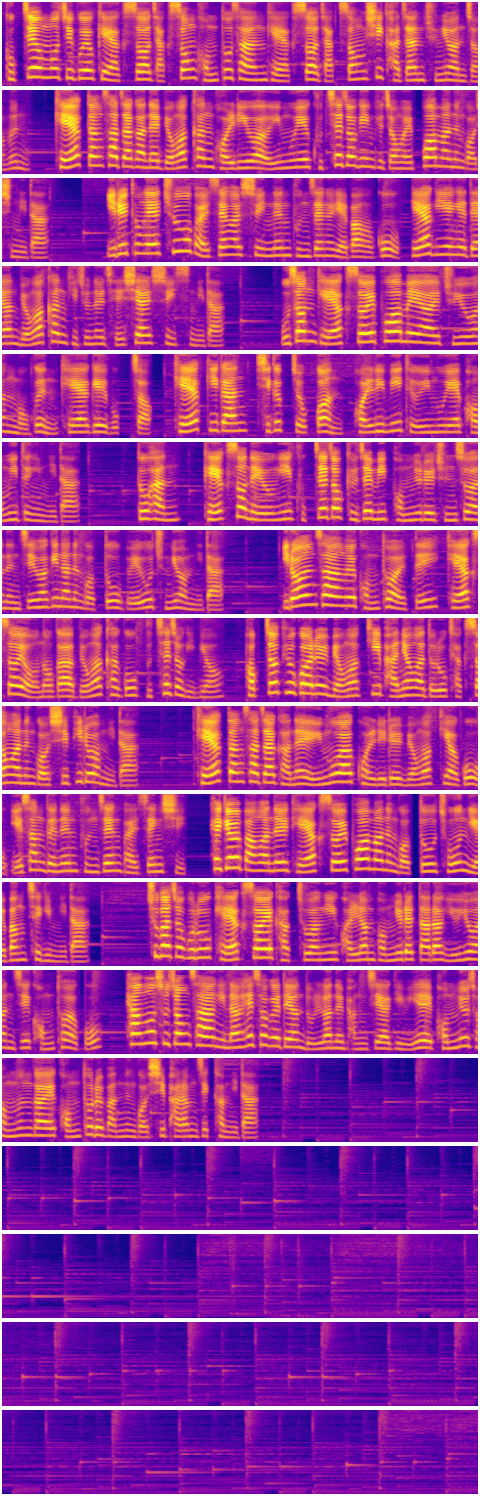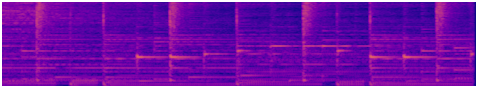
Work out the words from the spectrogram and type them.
국제업무지구역 계약서 작성 검토사항 계약서 작성 시 가장 중요한 점은 계약 당사자 간의 명확한 권리와 의무의 구체적인 규정을 포함하는 것입니다. 이를 통해 추후 발생할 수 있는 분쟁을 예방하고 계약 이행에 대한 명확한 기준을 제시할 수 있습니다. 우선 계약서에 포함해야 할 주요 항목은 계약의 목적, 계약 기간, 지급 조건, 권리 및 의무의 범위 등입니다. 또한 계약서 내용이 국제적 규제 및 법률을 준수하는지 확인하는 것도 매우 중요합니다. 이러한 사항을 검토할 때 계약서의 언어가 명확하고 구체적이며 법적 효과를 명확히 반영하도록 작성하는 것이 필요합니다. 계약 당사자 간의 의무와 권리를 명확히 하고 예상되는 분쟁 발생 시 해결 방안을 계약서에 포함하는 것도 좋은 예방책입니다. 추가적으로 계약서의 각 조항이 관련 법률에 따라 유효한지 검토하고 향후 수정 사항이나 해석에 대한 논란을 방지하기 위해 법률 전문가의 검토를 받는 것이 바람직합니다.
